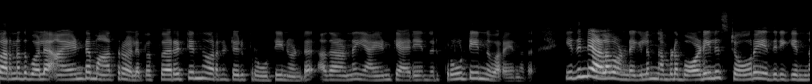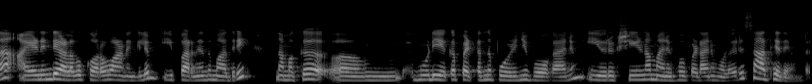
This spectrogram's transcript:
പറഞ്ഞതുപോലെ അയണിന്റെ മാത്രമല്ല ഇപ്പൊ ഫെറിറ്റിൻ എന്ന് പറഞ്ഞിട്ട് ഒരു പ്രോട്ടീൻ ഉണ്ട്. അതാണ് ഈ അയൺ ക്യാരി ചെയ്യുന്ന ഒരു പ്രോട്ടീൻ എന്ന് പറയുന്നത്. ഇതിന്റെ അളവുണ്ടെങ്കിലും നമ്മുടെ ബോഡിയിൽ സ്റ്റോർ ചെയ്തിരിക്കുന്ന അയണിന്റെ അളവ് കുറവാണെങ്കിലും ഈ പറഞ്ഞതുമാതിരി നമുക്ക് മുടിയൊക്കെ പെട്ടെന്ന് പൊഴിഞ്ഞു പോകാനും ഈ ഒരു ക്ഷീണം അനുഭവപ്പെടാനുമുള്ള ഒരു സാധ്യതയുണ്ട്.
